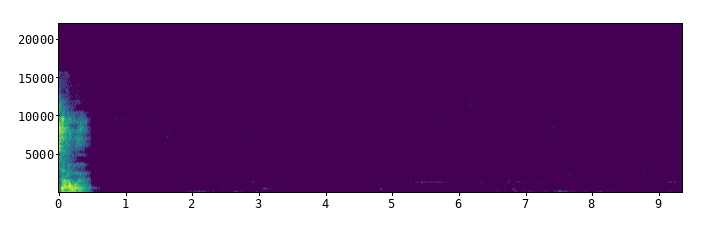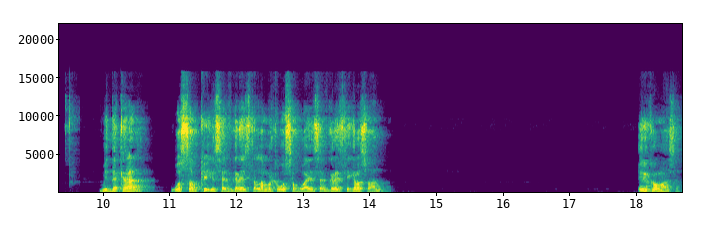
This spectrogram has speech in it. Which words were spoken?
Sax waayo. Midda kalena wasabkayga safgaraysta lambarka wasab waayo safgaraysta igala soo hadla ininkoo mahadsan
